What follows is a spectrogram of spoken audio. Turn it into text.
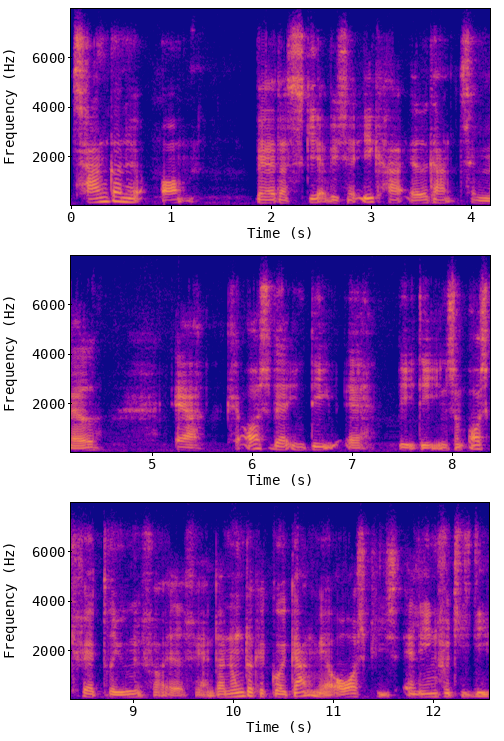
tankerne om, hvad der sker, hvis jeg ikke har adgang til mad, er, kan også være en del af BD'en, som også kan være drivende for adfærden. Der er nogen, der kan gå i gang med at overspise, alene fordi de er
